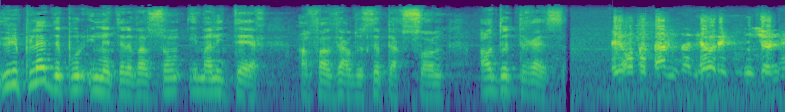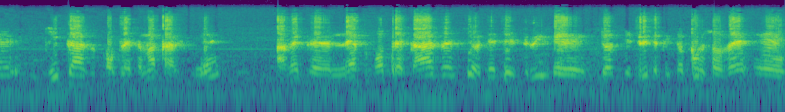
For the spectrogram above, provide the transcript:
Il plaide pour une intervention humanitaire en faveur de ces personnes en détresse. Et au total, nous avions réquisitionné 10 cases complètement calcinées avec 9 autres cases qui ont été détruites, et, détruites plutôt pour sauver et,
